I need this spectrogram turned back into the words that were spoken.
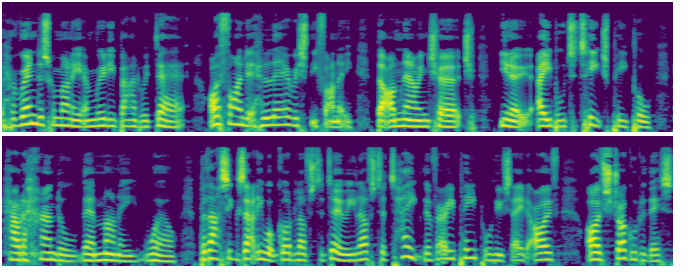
horrendous with money and really bad with debt, I find it hilariously funny that I'm now in church, you know, able to teach people how to handle their money well. But that's exactly what God loves to do. He loves to take the very people who've said, I've, I've struggled with this,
